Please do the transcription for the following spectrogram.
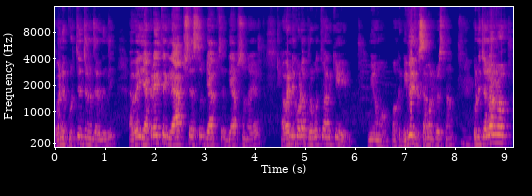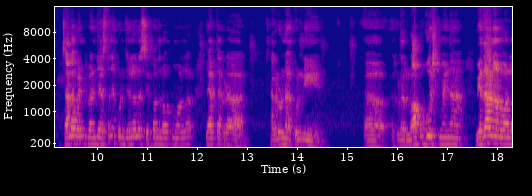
అవన్నీ గుర్తించడం జరిగింది. అవి ఎక్కడైతే ల్యాప్సెస్ గ్యాప్స్ గ్యాప్స్ ఉన్నాయో అవన్నీ కూడా ప్రభుత్వానికి మేము ఒక నివేదిక సమర్పిస్తాం. కొన్ని జిల్లాల్లో చాలా పని పని చేస్తున్నాయి. కొన్ని జిల్లాల్లో సిబ్బంది లోపం వల్ల లేకపోతే అక్కడ అక్కడ ఉన్న కొన్ని అక్కడ లోపభూయిష్టమైన విధానాల వల్ల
